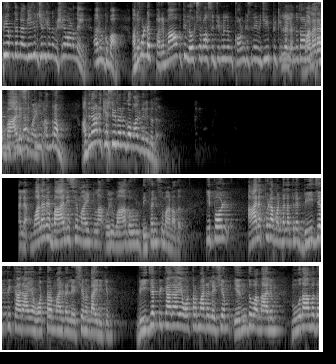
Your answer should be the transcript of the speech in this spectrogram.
പി എം തന്നെ അംഗീകരിച്ചിരിക്കുന്ന വിഷയമാണെന്നേ അരുൺകുമാർ. അതുകൊണ്ട് പരമാവധി ലോക്സഭാ സീറ്റുകളിലും കോൺഗ്രസിനെ വിജയിപ്പിക്കുക ഇല്ലല്ല, എന്നതാണ് തന്ത്രം. അതിനാണ് കെ സി വേണുഗോപാൽ വരുന്നത്. അല്ല വളരെ ബാലിശമായിട്ടുള്ള ഒരു വാദവും ഡിഫൻസുമാണത്. ഇപ്പോൾ ആലപ്പുഴ മണ്ഡലത്തിലെ ബി ജെ പിക്കാരായ വോട്ടർമാരുടെ ലക്ഷ്യം എന്തായിരിക്കും? ബി ജെ പിക്കാരായ വോട്ടർമാരുടെ ലക്ഷ്യം എന്തു വന്നാലും മൂന്നാമത്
